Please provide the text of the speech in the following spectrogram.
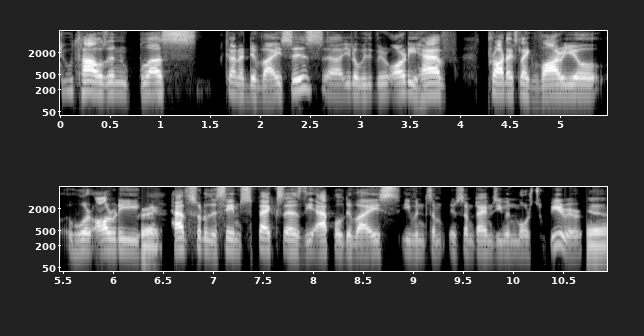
2000 plus kind of devices. Uh, you know we, we already have products like Varjo who are already correct. have sort of the same specs as the apple device even some sometimes even more superior yeah.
